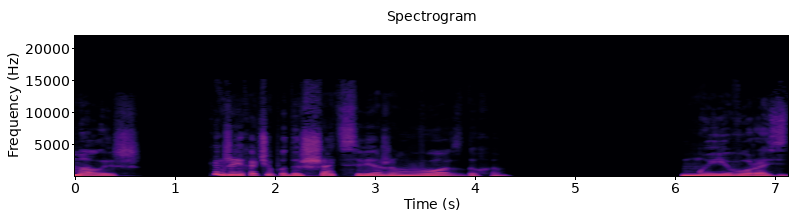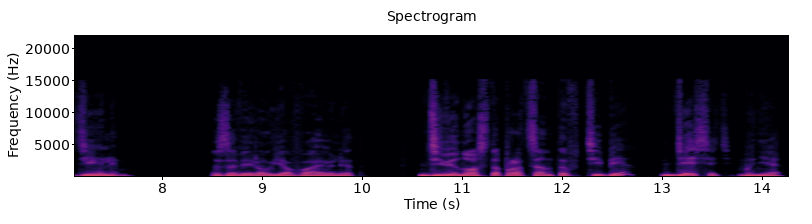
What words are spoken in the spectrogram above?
«Малыш, как же я хочу подышать свежим воздухом!» «Мы его разделим», — заверил я Вайолет. Девяносто процентов тебе, десять мне.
